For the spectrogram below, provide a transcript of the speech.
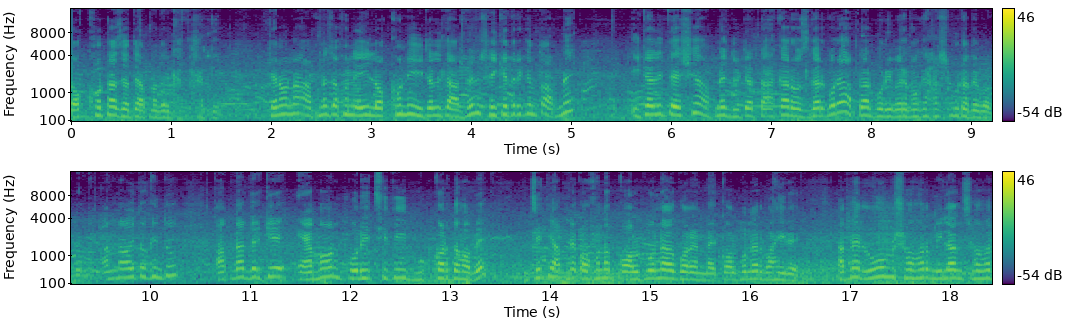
লক্ষ্যটা যাতে আপনাদের থাকে। কেননা আপনি যখন এই লক্ষ্য নিয়ে ইটালিতে আসবেন, সেই ক্ষেত্রে কিন্তু আপনি ইটালিতে এসে আপনি দুইটা টাকা রোজগার করে আপনার পরিবারের মুখে হাসি ফুটাতে পারবেন। আর না হয়তো কিন্তু আপনাদেরকে এমন পরিস্থিতি ভোগ করতে হবে, যেটি আপনি কখনো কল্পনাও করেন নাই, কল্পনার বাহিরে। আপনার রোম শহর, মিলান শহর,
